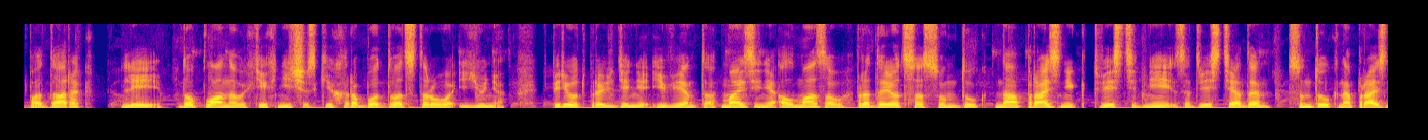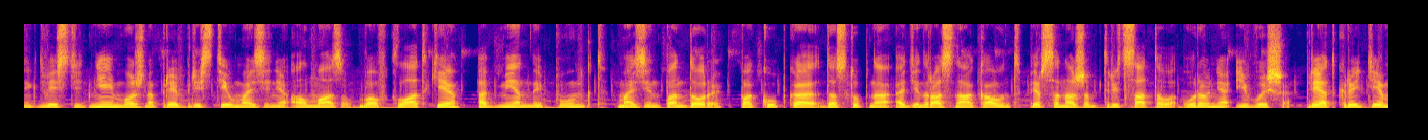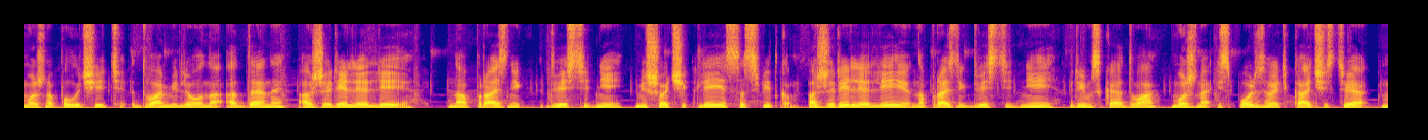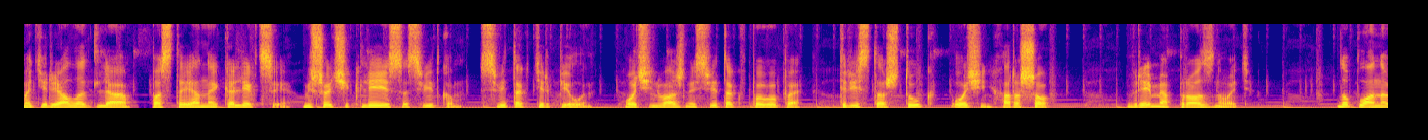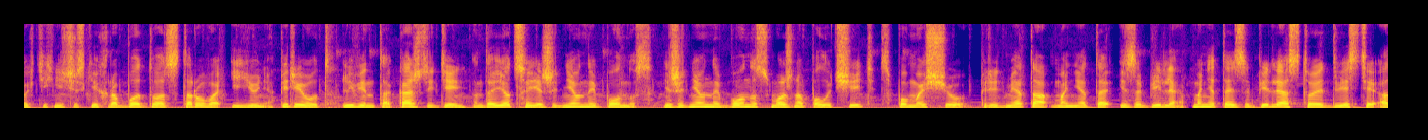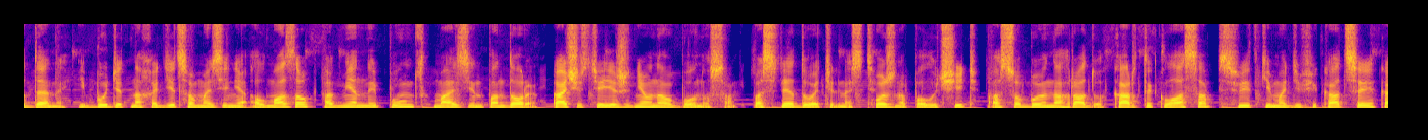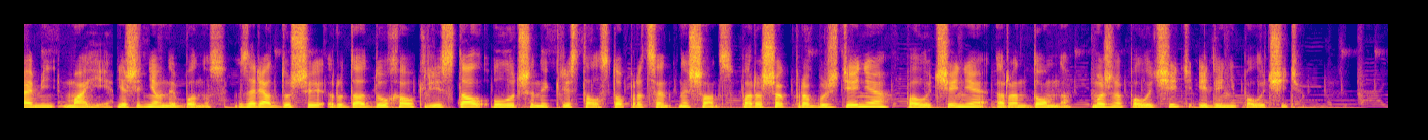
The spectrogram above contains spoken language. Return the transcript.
Подарок Леи. До плановых технических работ 22 июня период проведения ивента в магазине алмазов продается сундук на праздник 200 дней за 200 аден. Сундук на праздник 200 дней можно приобрести в магазине алмазов во вкладке «Обменный пункт магазин Пандоры». Покупка доступна один раз на аккаунт персонажам 30 уровня и выше. При открытии можно получить 2 миллиона адены ожерелья Леи на праздник 200 дней. Мешочек Леи со свитком. Ожерелье Леи на праздник 200 дней Римская 2 можно использовать в качестве материала для постоянной коллекции. Мешочек Леи со свитком. Свиток терпилы. Очень важный свиток в ПВП. 300 штук. Очень хорошо. Время праздновать до плановых технических работ 22 июня. Период ивента каждый день дается ежедневный бонус. Ежедневный бонус можно получить с помощью предмета монета изобилия. Монета изобилия стоит 200 адены и будет находиться в магазине алмазов обменный пункт магазин Пандоры. В качестве ежедневного бонуса последовательность можно получить особую награду. Карты класса, свитки модификации, камень магии. Ежедневный бонус Заряд души, руда духов, кристалл, улучшенный кристалл, стопроцентный шанс. Порошок пробуждения, получение рандомно. Можно получить или не получить.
